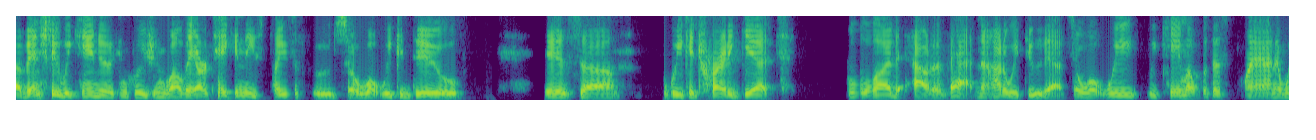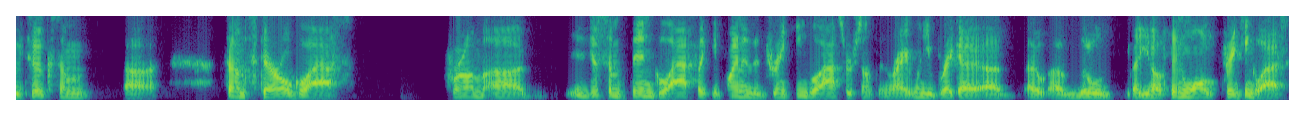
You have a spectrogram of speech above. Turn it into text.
eventually we came to the conclusion well, they are taking these plates of food. So what we could do is uh, we could try to get blood out of that. Now, how do we do that? So what we we came up with this plan, and we took some uh, some sterile glass from uh, just some thin glass, like you find in the drinking glass or something, right? When you break a a, a little you know thin wall drinking glass,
